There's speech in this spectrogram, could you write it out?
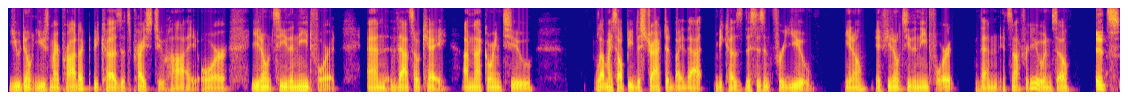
you don't use my product because it's priced too high or you don't see the need for it. And that's okay. I'm not going to let myself be distracted by that because this isn't for you you know? If you don't see the need for it then it's not for you. And so It's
